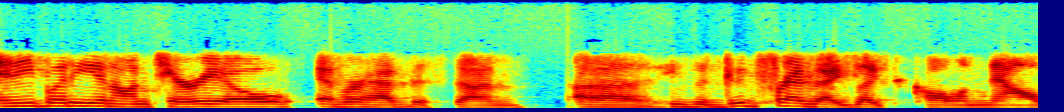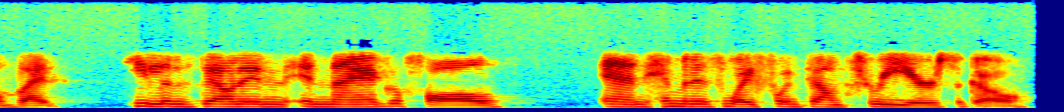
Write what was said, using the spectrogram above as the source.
anybody in Ontario ever had this done? Uh, he's a good friend, I'd like to call him now, but he lives down in, in Niagara Falls, and him and his wife went down three years ago.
